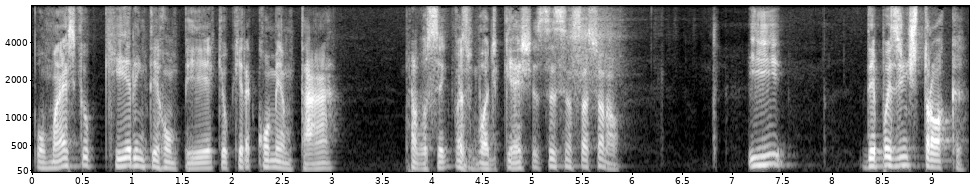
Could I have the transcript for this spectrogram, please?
Por mais que eu queira interromper, que eu queira comentar, para você que faz um podcast, isso é sensacional. E depois a gente troca.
